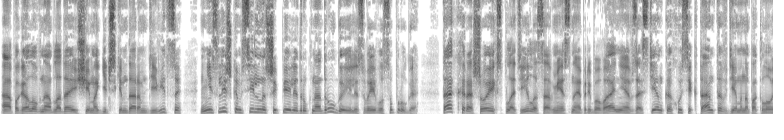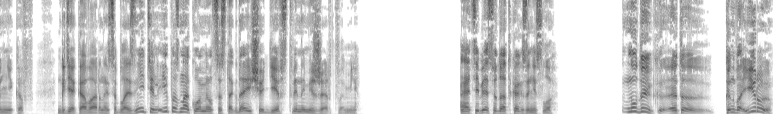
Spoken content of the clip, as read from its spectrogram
а поголовно обладающие магическим даром девицы не слишком сильно шипели друг на друга или своего супруга. Так хорошо их сплотило совместное пребывание в застенках у сектантов-демонопоклонников, где коварный соблазнитель и познакомился с тогда еще девственными жертвами. «А тебя сюда-то как занесло?» «Ну, дык, это... конвоирую?»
